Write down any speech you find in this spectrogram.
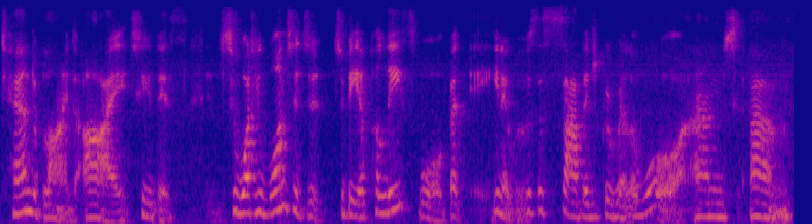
turned a blind eye to this to what he wanted to, to be a police war, but you know it was a savage guerrilla war, and um,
